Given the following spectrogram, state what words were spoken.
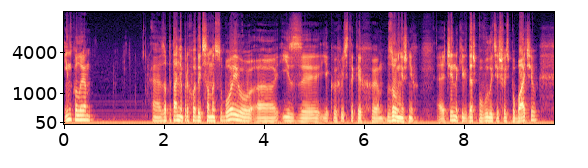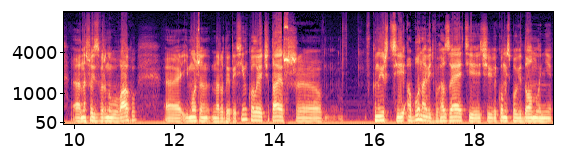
інколи запитання приходить саме собою е, із е, якихось таких е, зовнішніх е, чинників, йдеш по вулиці, щось побачив, на щось звернув увагу е, і може народитись. Інколи читаєш. е, книжці або навіть в газеті чи в якомусь повідомленні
